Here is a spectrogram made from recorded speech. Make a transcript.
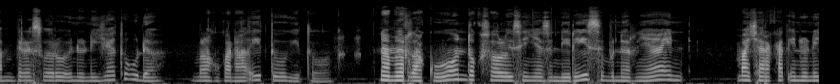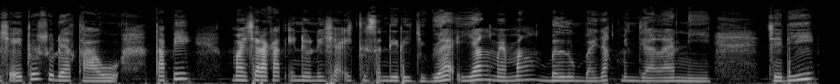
hampir seluruh Indonesia tuh udah melakukan hal itu gitu Nah, menurut aku untuk solusinya sendiri sebenarnya in, masyarakat Indonesia itu sudah tahu, tapi masyarakat Indonesia itu sendiri juga yang memang belum banyak menjalani. Jadi,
